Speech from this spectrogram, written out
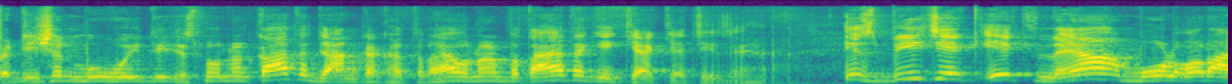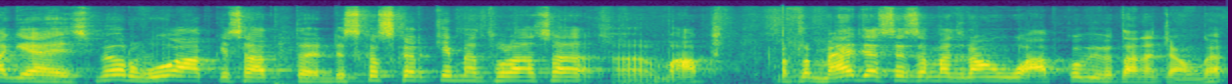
पिटीशन मूव हुई थी, जिसमें उन्होंने कहा था जान का खतरा है, उन्होंने बताया था कि क्या क्या चीज़ें हैं। इस बीच एक एक नया मोड़ और आ गया है इसमें, और वो आपके साथ डिस्कस करके मैं थोड़ा सा आप मतलब मैं जैसे समझ रहा हूँ, वो आपको भी बताना चाहूँगा।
